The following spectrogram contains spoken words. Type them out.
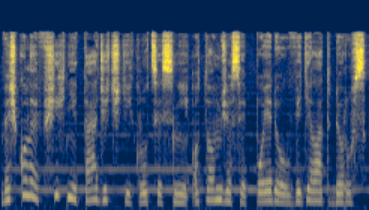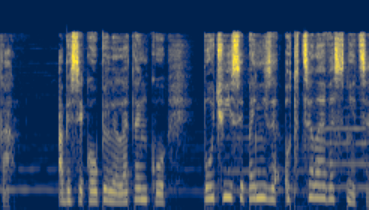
Ve škole všichni tádžičtí kluci sní o tom, že si pojedou vydělat do Ruska. Aby si koupili letenku, půjčují si peníze od celé vesnice.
